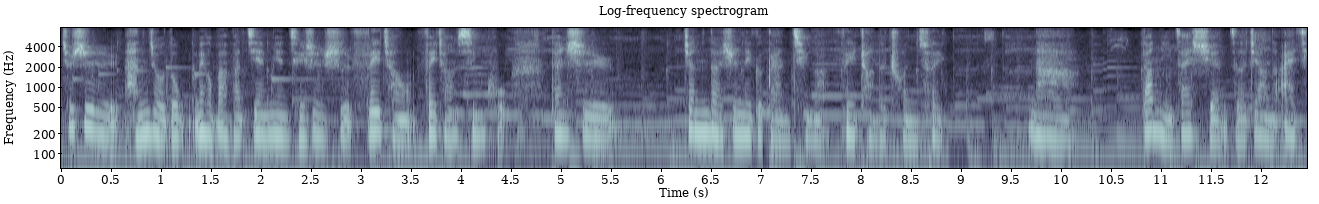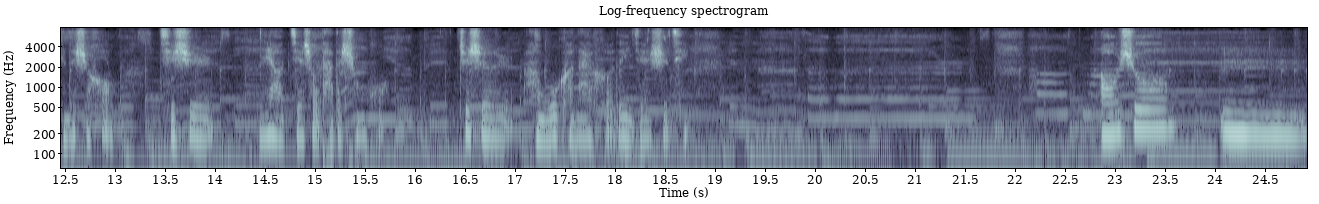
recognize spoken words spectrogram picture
就是很久都没有办法见面，其实是非常非常辛苦。但是真的是那个感情啊，非常的纯粹。那当你在选择这样的爱情的时候，其实你要接受他的生活，这是很无可奈何的一件事情。敖说：“嗯，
